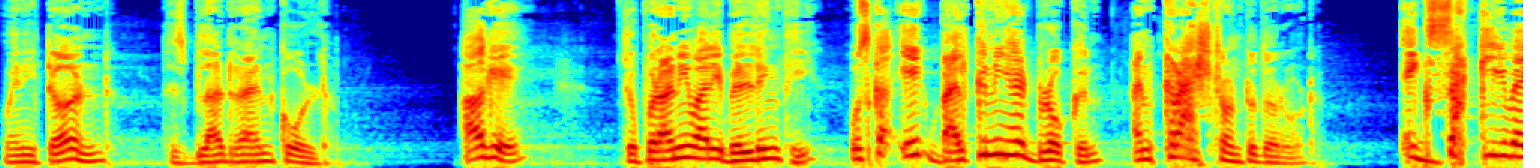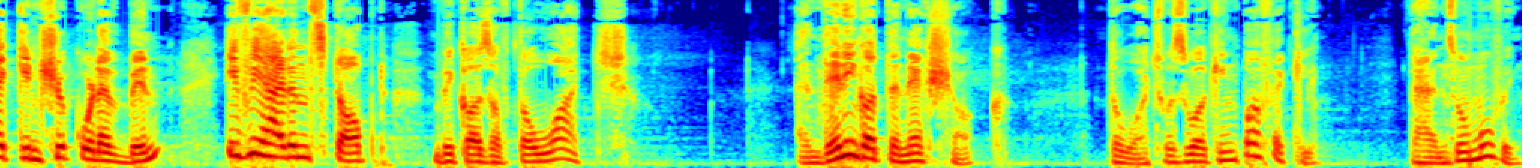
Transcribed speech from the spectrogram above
When he turned, his blood ran cold. आगे जो पुरानी वाली बिल्डिंग थी उसका एक balcony had broken and crashed onto the road. Exactly where Kinshuk would have been if he hadn't stopped because of the watch. And then he got the next shock. The watch was working perfectly. The hands were moving.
